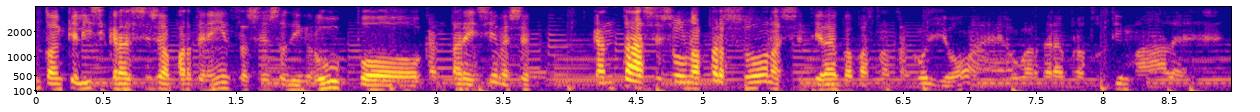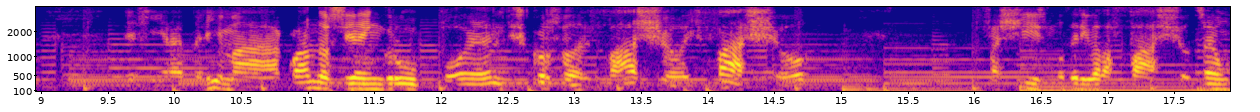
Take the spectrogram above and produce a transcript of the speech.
appunto anche lì si crea il senso di appartenenza, il senso di gruppo, cantare insieme, se cantasse solo una persona si sentirebbe abbastanza coglione, lo guarderebbero tutti male e finirebbe lì, ma quando si è in gruppo è il discorso del fascio, il fascio, fascismo deriva da fascio, cioè un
